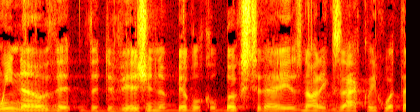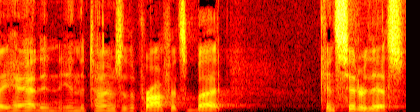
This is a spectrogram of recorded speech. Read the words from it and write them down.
we know that the division of biblical books today is not exactly what they had in, in the times of the prophets, but consider this.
